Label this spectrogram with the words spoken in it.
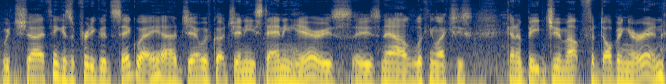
Which I think is a pretty good segue. Uh, Je- we've got Jenny standing here, who's, who's now looking like she's going to beat Jim up for dobbing her in.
